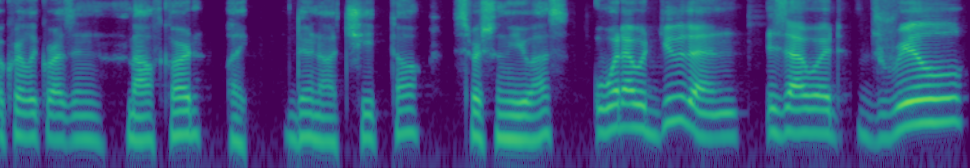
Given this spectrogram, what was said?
acrylic resin mouth guard. Like they're not cheap though, especially in the US. What I would do then is I would drill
